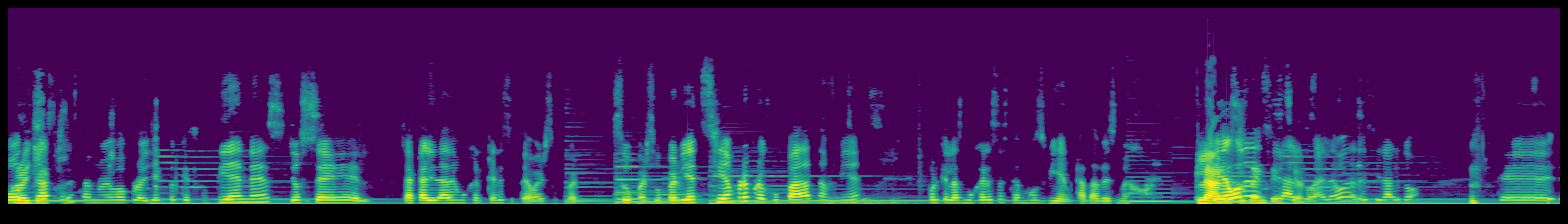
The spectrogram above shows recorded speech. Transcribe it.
podcast, con este nuevo proyecto que tú tienes. Yo sé la calidad de mujer que eres y te va a ir súper, súper, súper bien. Siempre preocupada también porque las mujeres estemos bien, cada vez mejor. Claro. Y debo de decir algo, ¿eh? debo de decir algo que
